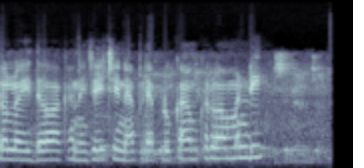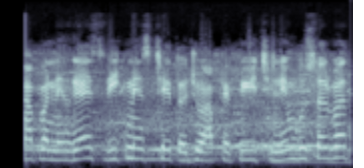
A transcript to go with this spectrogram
ચલો એ દવાખાને જઈ છે ને આપણે આપણું કામ કરવા માંડી. આપણને ગેસ વીકનેસ છે તો જો આપણે પીવી છે લીંબુ શરબત.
